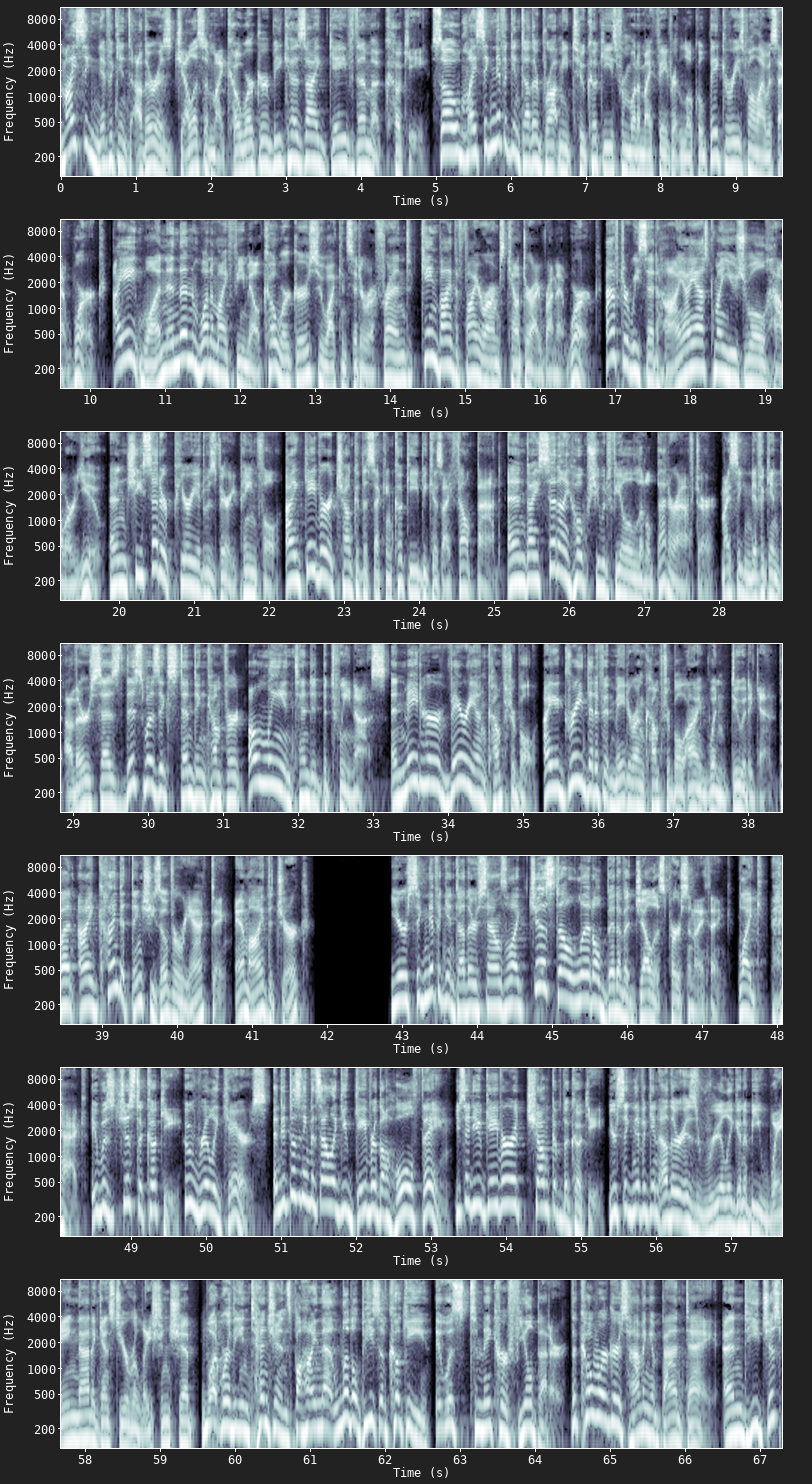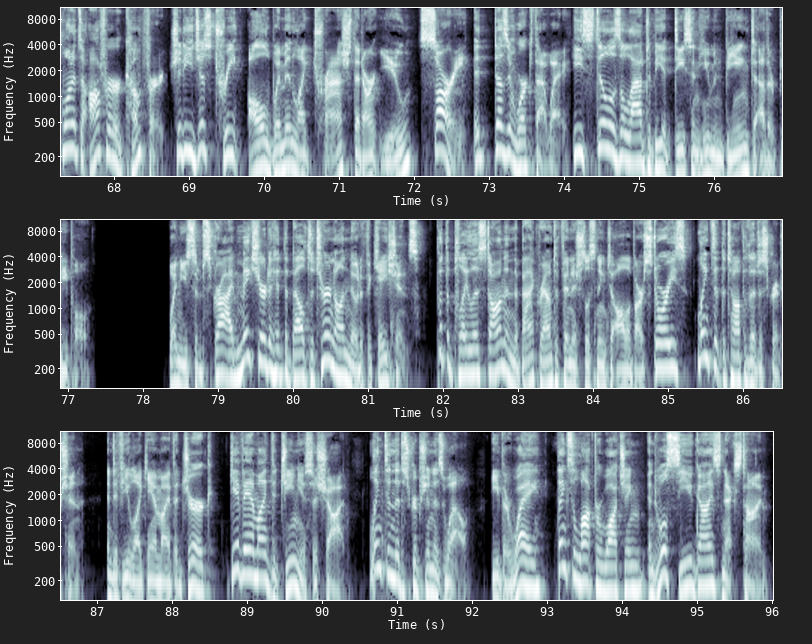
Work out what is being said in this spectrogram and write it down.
My significant other is jealous of my coworker because I gave them a cookie. So, my significant other brought me two cookies from one of my favorite local bakeries while I was at work. I ate one, and then one of my female coworkers, who I consider a friend, came by the firearms counter I run at work. After we said hi, I asked my usual, How are you? And she said her period was very painful. I gave her a chunk of the second cookie because I felt bad, and I said I hope she would feel a little better after. My significant other says this this was extending comfort only intended between us and made her very uncomfortable. I agreed that if it made her uncomfortable, I wouldn't do it again, but I kinda think she's overreacting. Am I the jerk? Your significant other sounds like just a little bit of a jealous person, I think. Like, heck, it was just a cookie. Who really cares? And it doesn't even sound like you gave her the whole thing. You said you gave her a chunk of the cookie. Your significant other is really gonna be weighing that against your relationship. What were the intentions behind that little piece of cookie? It was to make her feel better. The coworker's having a bad day, and he just wanted to offer her comfort. Should he just treat all women like trash that aren't you? Sorry, it doesn't work that way. He still is allowed to be a decent human being to other people. When you subscribe, make sure to hit the bell to turn on notifications. Put the playlist on in the background to finish listening to all of our stories, linked at the top of the description. And if you like Am I the Jerk, give Am I the Genius a shot, linked in the description as well. Either way, thanks a lot for watching, and we'll see you guys next time.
